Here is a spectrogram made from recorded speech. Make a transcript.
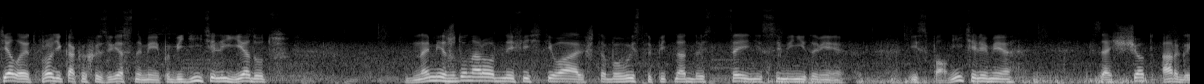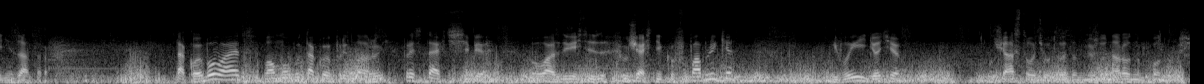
делают вроде как их известными. Победители едут на международный фестиваль, чтобы выступить на одной сцене с именитыми исполнителями за счет организаторов. Такое бывает, вам могут такое предложить. Представьте себе, у вас 200 участников в паблике, и вы идете участвовать вот в этом международном конкурсе.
